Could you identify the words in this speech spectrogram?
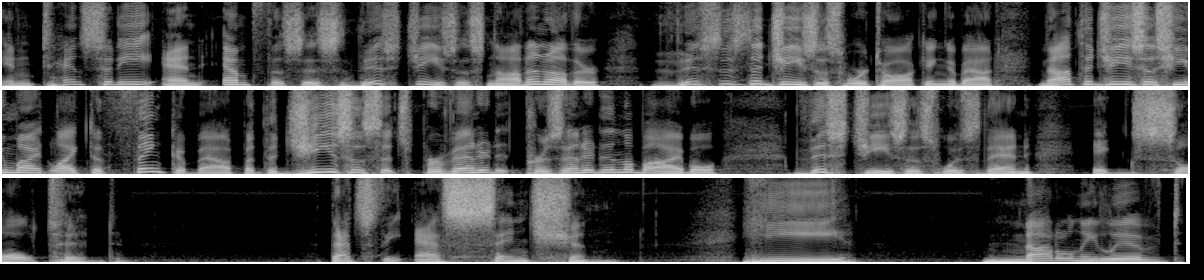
intensity and emphasis. This Jesus, not another, this is the Jesus we're talking about. Not the Jesus you might like to think about, but the Jesus that's presented in the Bible. This Jesus was then exalted. That's the ascension. He not only lived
